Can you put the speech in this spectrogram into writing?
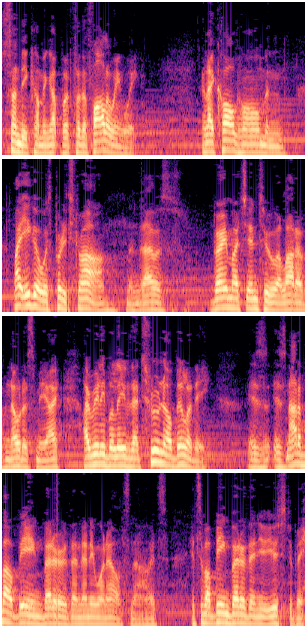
Sunday coming up, but for the following week. And I called home, and my ego was pretty strong, and I was very much into a lot of notice me. I, I really believe that true nobility is, is not about being better than anyone else now. It's, it's about being better than you used to be.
